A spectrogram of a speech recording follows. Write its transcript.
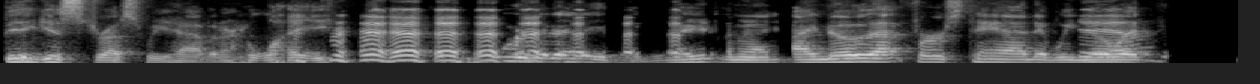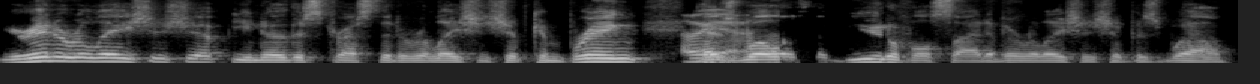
biggest stress we have in our life more than anything, right? I mean, I, I know that firsthand, and we know it. You're in a relationship, you know the stress that a relationship can bring, Oh, as yeah. well as the beautiful side of a relationship as well.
